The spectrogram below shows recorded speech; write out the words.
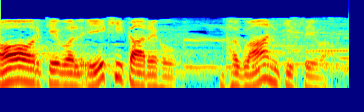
और केवल एक ही कार्य हो। भगवान की सेवा।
